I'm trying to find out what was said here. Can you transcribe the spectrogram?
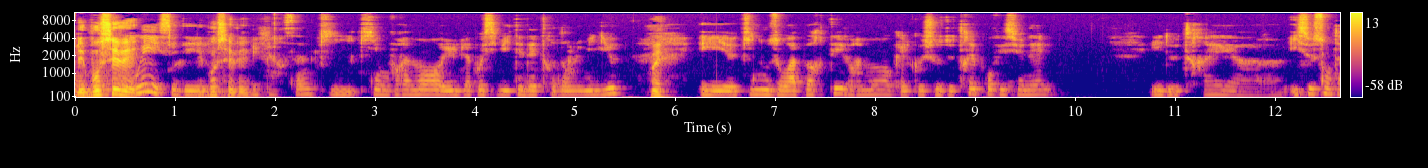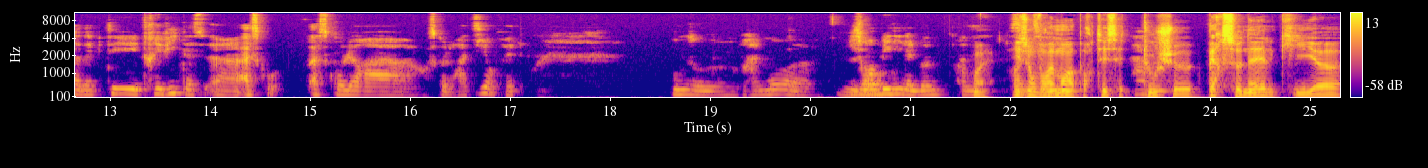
des beaux CV. Oui, c'est des, Des beaux CV. des personnes qui, qui ont vraiment eu la possibilité d'être dans le milieu. Ouais. Et euh, qui nous ont apporté vraiment quelque chose de très professionnel et de très... euh, ils se sont adaptés très vite à, ce- à- à ce qu'on à ce qu'on leur a ce qu'on leur a dit en fait. Ils nous ont vraiment euh, ils, ont, embelli l'album. Ouais. Ils ont vraiment apporté cette Ah touche personnelle qui euh,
